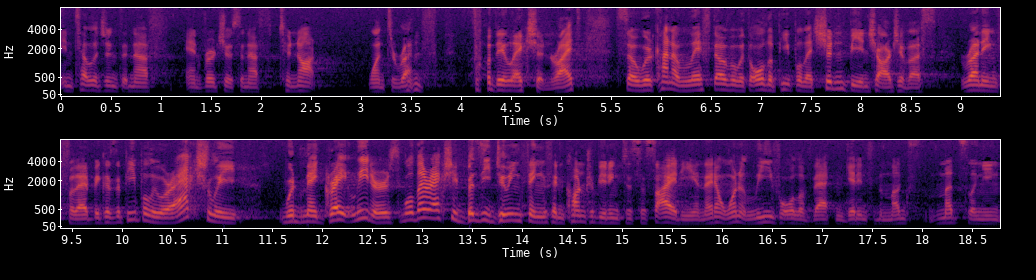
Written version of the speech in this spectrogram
intelligent enough and virtuous enough to not want to run for the election, right? So we're kind of left over with all the people that shouldn't be in charge of us running for that because the people who are actually would make great leaders, well, they're actually busy doing things and contributing to society, and they don't want to leave all of that and get into the mudslinging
